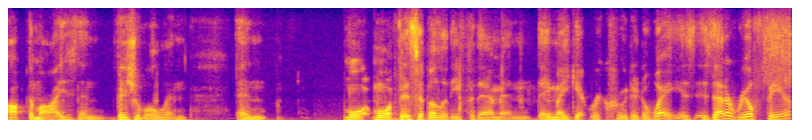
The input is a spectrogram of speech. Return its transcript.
optimized and visual and and more more visibility for them, and they may get recruited away. Is is that a real fear?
